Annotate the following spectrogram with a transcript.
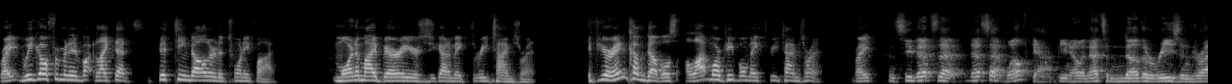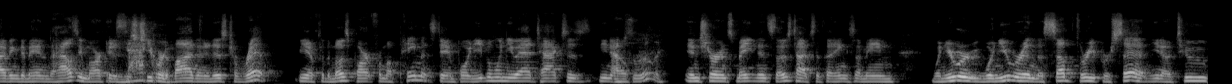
right? We go from an env- like that $15 to 25 one of my barriers is you got to make three times rent. If your income doubles a lot more people make three times rent right? And see that's that that's that wealth gap you know and that's another reason driving demand in the housing market exactly. is it's cheaper to buy than it is to rent you know for the most part from a payment standpoint even when you add taxes you know absolutely. insurance maintenance those types of things. I mean when you were when you were in the sub three percent, you know, two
